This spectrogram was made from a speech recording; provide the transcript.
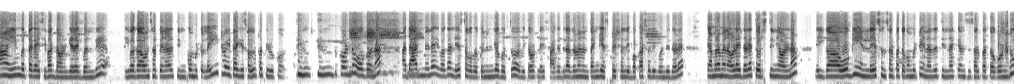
ಹಾ ಏನ್ ಗೊತ್ತಾ ಗೈಸ್ ಇವಾಗ ದಾವಣಗೆರೆಗೆ ಬಂದ್ವಿ. ಇವಾಗ ಒಂದ್ ಸ್ವಲ್ಪ ಏನಾದ್ರು ತಿನ್ಕೊಂಡ್ಬಿಟ್ಟು ಲೈಟ್ ವೈಟ್ ಆಗಿ ಸ್ವಲ್ಪ ತಿಳ್ಕೊ ತಿನ್ ತಿಂದ್ಕೊಂಡು ಹೋಗೋಣ. ಅದಾದ್ಮೇಲೆ ಇವಾಗ ಲೇಸ್ ತಗೋಬೇಕು. ನಿಮ್ಗೆ ಗೊತ್ತು ವಿತೌಟ್ ಲೇಸ್ ಆಗೋದಿಲ್ಲ. ಅದ್ರಲ್ಲೂ ನನ್ನ ತಂಗಿ ಎಸ್ಪೆಷಲಿ ಬಕಾಸುರಿ ಬಂದಿದ್ದಾಳೆ. ಕ್ಯಾಮ್ರಾಮನ್ ಅವಳೇ ಇದ್ದಾಳೆ. ತೋರಿಸ್ತೀನಿ ಅವಳನ್ನ. ಈಗ ಹೋಗಿ ಏನ್ ಲೇಸ್ ಒಂದ್ ಸ್ವಲ್ಪ ತಗೊಂಡ್ಬಿಟ್ಟು ಏನಾದ್ರು ತಿನ್ನಕ್ಕೆ ಒಂದ್ ಸ್ವಲ್ಪ ತಗೊಂಡು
